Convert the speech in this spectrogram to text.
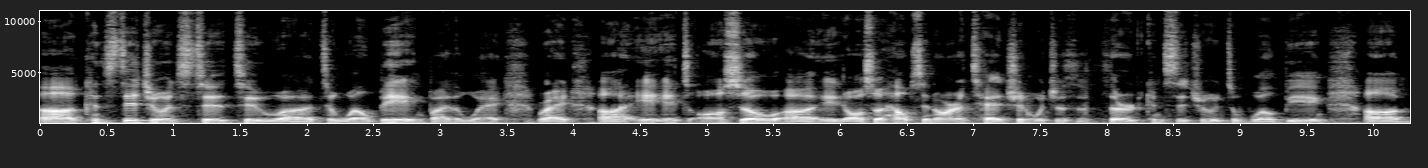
uh, constituents to to uh, to well-being. By the way, right? Uh, it, it's also uh, it also helps in our attention, which is the third constituent of well-being. Um,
